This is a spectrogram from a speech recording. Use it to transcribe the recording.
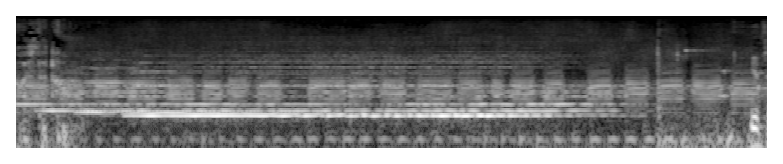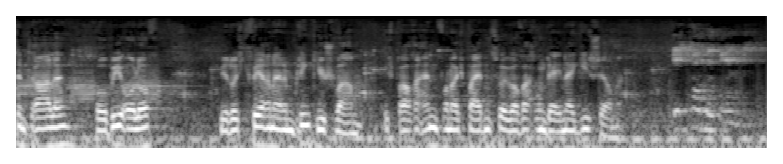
Hier Zentrale, Tobi, Olof. Wir durchqueren einen Blinky-Schwarm. Ich brauche einen von euch beiden zur Überwachung der Energieschirme. Ich komme, Brent.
